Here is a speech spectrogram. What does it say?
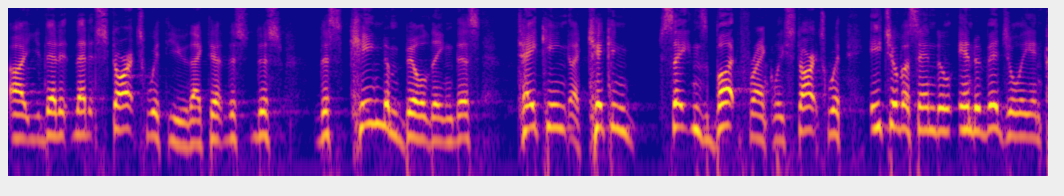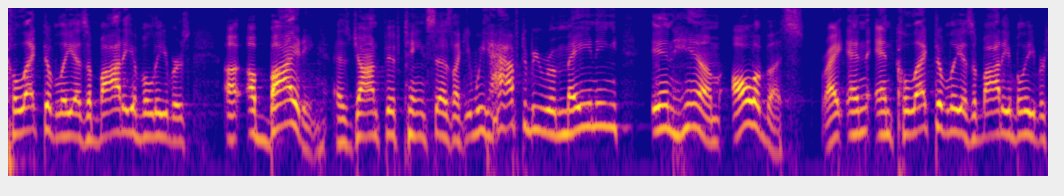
uh, that, it, that it starts with you, like the, this, this, this kingdom building, this taking, uh, kicking Satan's butt, frankly, starts with each of us individually and collectively as a body of believers uh, abiding, as John 15 says. Like we have to be remaining in Him, all of us, right? And, and collectively as a body of believers,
